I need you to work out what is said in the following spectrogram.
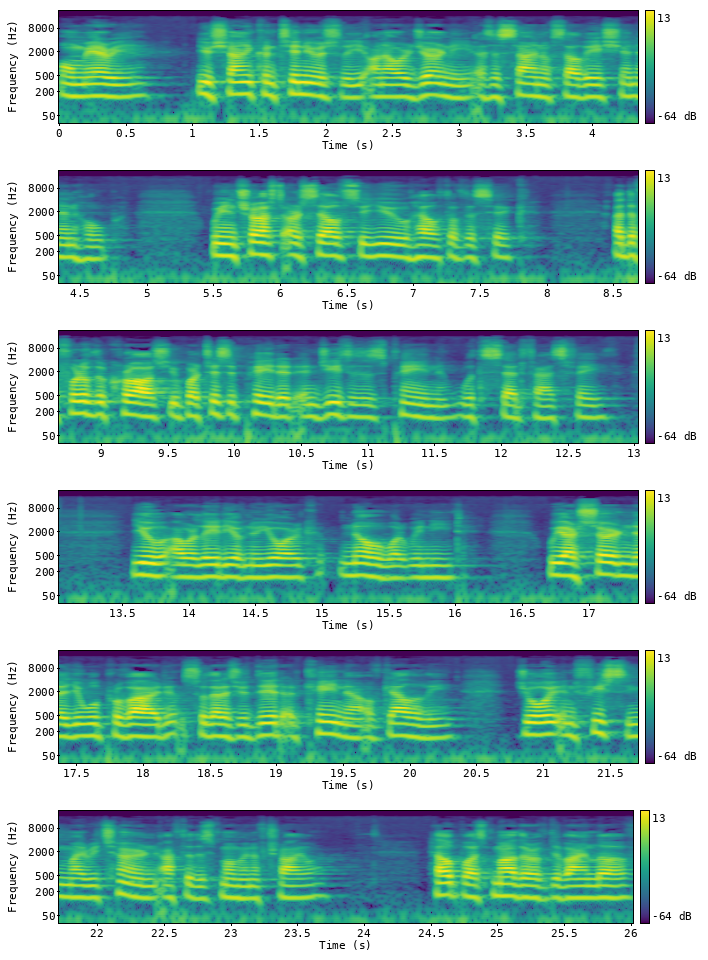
O Mary, you shine continuously on our journey as a sign of salvation and hope. We entrust ourselves to you, health of the sick. At the foot of the cross, you participated in Jesus' pain with steadfast faith. You, Our Lady of New York, know what we need. We are certain that you will provide so that as you did at Cana of Galilee, joy in feasting my return after this moment of trial. Help us, Mother of divine love,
